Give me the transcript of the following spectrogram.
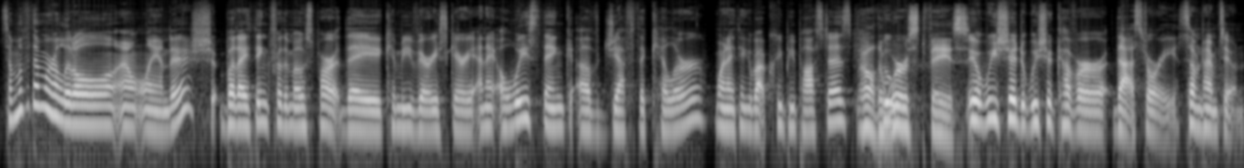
some of them are a little outlandish, but I think for the most part they can be very scary. And I always think of Jeff the Killer when I think about creepy pastas. oh, the who- worst face. Yeah, we should we should cover that story sometime soon.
